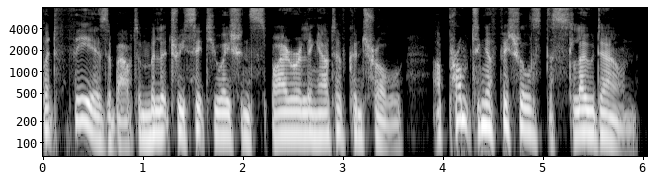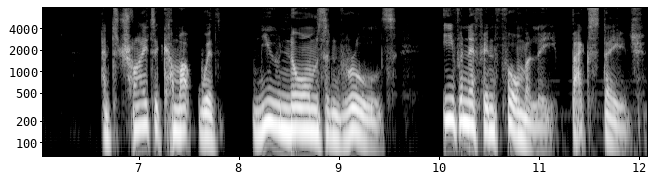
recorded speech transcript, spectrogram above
But fears about a military situation spiraling out of control are prompting officials to slow down and try to come up with new norms and rules, even if informally, backstage.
